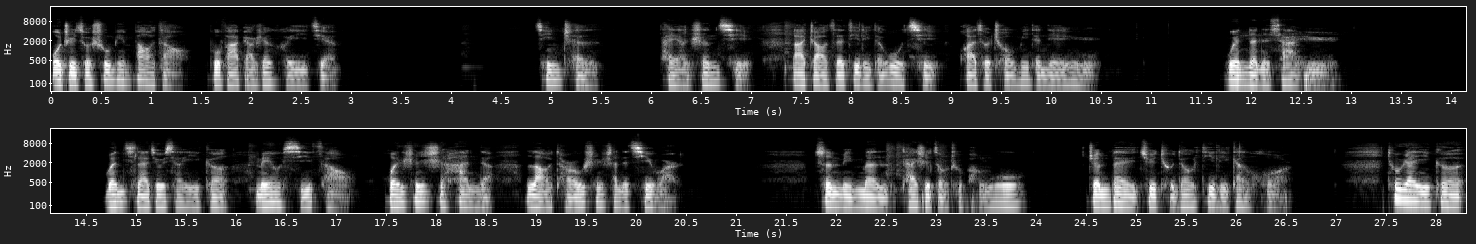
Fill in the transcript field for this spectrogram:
我只做书面报道，不发表任何意见。清晨。太阳升起，把沼泽地里的雾气化作稠密的黏雨。温暖的下雨，闻起来就像一个没有洗澡、浑身是汗的老头身上的气味。村民们开始走出棚屋，准备去土豆地里干活。突然，一个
